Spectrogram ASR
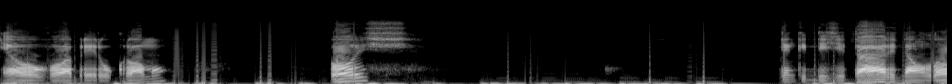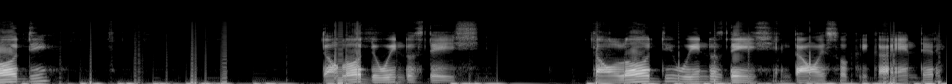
Eu vou abrir o Chrome depois tem que digitar download. Download Windows 10 download Windows 10 então é só clicar enter.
